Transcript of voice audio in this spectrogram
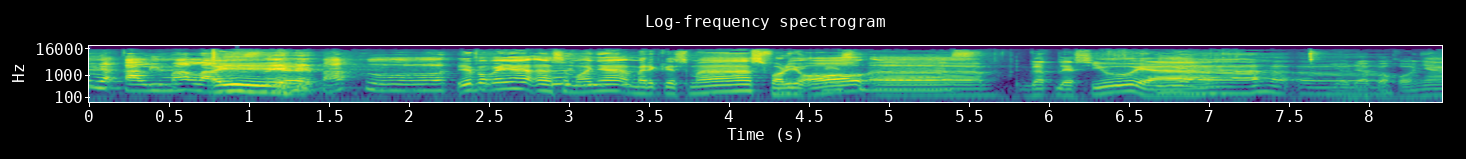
Itu nggak kali malam Iya. sih, takut. Ya pokoknya uh, semuanya Merry Christmas for you all. Christmas. Uh, God bless you ya. Iya. heeh. Ya udah pokoknya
